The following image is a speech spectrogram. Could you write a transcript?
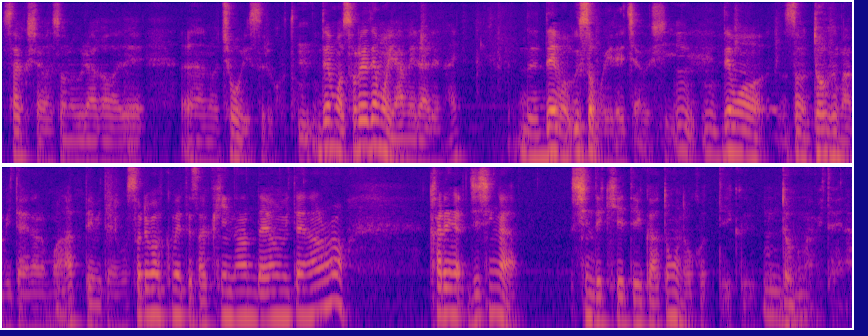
作者はその裏側であの調理すること、うん。でもそれでもやめられないででも嘘も入れちゃうし、うんうん。でもそのドグマみたいなのもあってみたいなそれも含めて作品なんだよみたいなのの彼が自身が死んで消えていく後も残っていくドグマみたいな、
